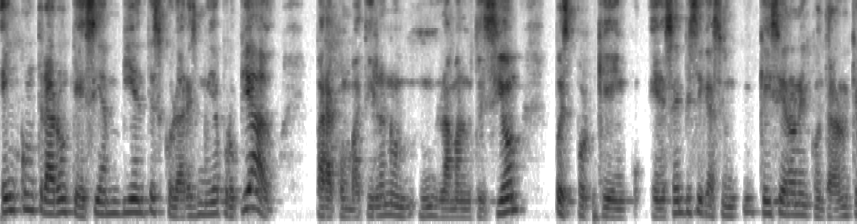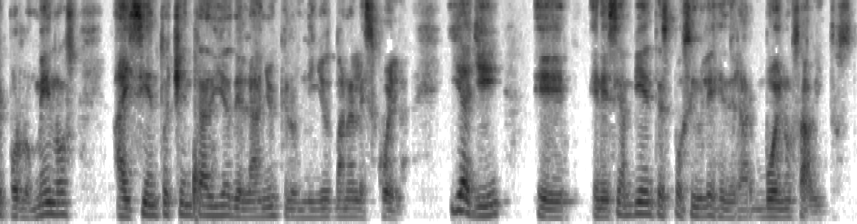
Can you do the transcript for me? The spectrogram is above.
encontraron que ese ambiente escolar es muy apropiado para combatir la, malnutrición, pues porque en, esa investigación que hicieron encontraron que por lo menos hay 180 días del año en que los niños van a la escuela y allí eh, en ese ambiente es posible generar buenos hábitos.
